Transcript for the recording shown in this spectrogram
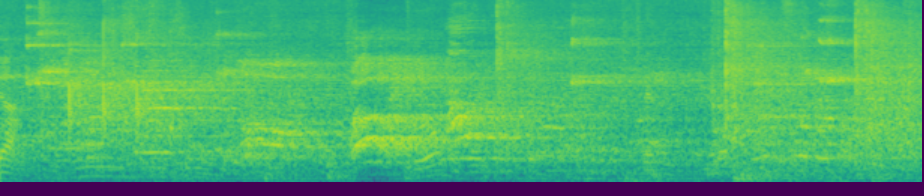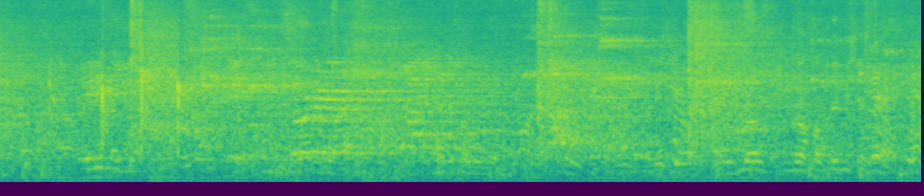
yeah. Maybe like Competition. yeah, yeah.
